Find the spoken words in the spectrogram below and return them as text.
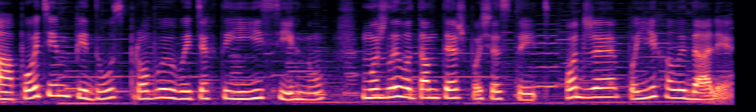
а потім піду спробую витягти її сігну. Можливо, там теж пощастить. Отже, поїхали далі.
